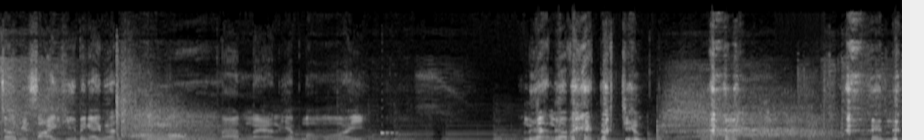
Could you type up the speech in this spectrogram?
เจอมิสไซล์อีกทีเป็นไงเพื่อนอืมนั่นแหละเรียบร้อยเหลือเหลือไปให้ตัวจิ๋วเหลือ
